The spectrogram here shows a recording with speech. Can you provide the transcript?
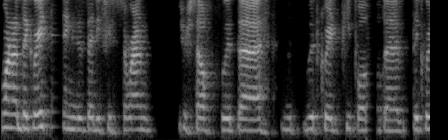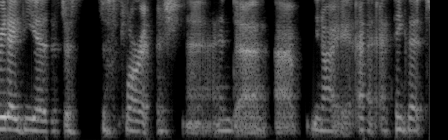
one of the great things is that if you surround yourself with uh with, with, great people the the great ideas just just flourish. And uh, uh, you know I, I think that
